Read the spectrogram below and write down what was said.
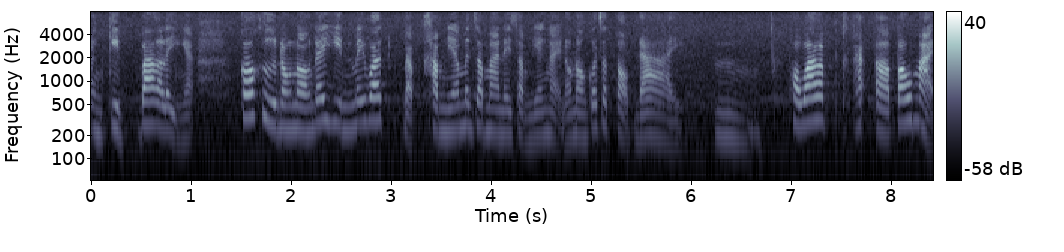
อังกฤษบ้างอะไรอย่างเงี้ย ก็คือน้องๆได้ยินไม่ว่าแบบคำนี้มันจะมาในสำเนียงไหนน้องๆก็จะตอบได้ อืม เพราะว่าเป้าหมาย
